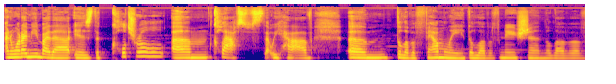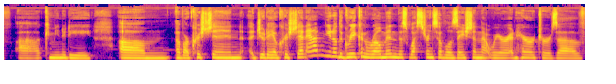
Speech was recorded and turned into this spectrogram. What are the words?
and what I mean by that is the cultural um, clasps that we have um, the love of family, the love of nation, the love of uh, community, um, of our Christian, Judeo Christian, and, you know, the Greek and Roman, this Western civilization that we're inheritors of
